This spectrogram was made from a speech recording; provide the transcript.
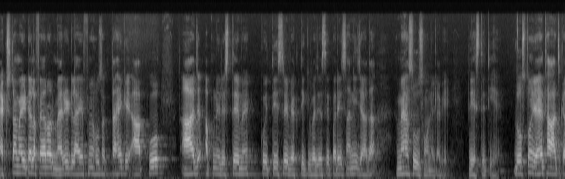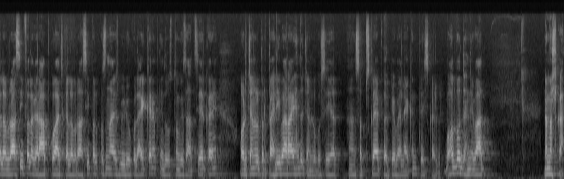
एक्स्ट्रा मैरिटल अफेयर और मैरिड लाइफ में हो सकता है कि आपको आज अपने रिश्ते में कोई तीसरे व्यक्ति की वजह से परेशानी ज़्यादा महसूस होने लगे। ये स्थिति है। दोस्तों, यह था आज का लव राशि फल अगर आपको आज का लव राशि फल पसंद आया, इस वीडियो को लाइक करें, अपने दोस्तों के साथ शेयर करें और चैनल पर पहली बार आए हैं तो चैनल को शेयर सब्सक्राइब करके बेल आइकन प्रेस कर लें। बहुत बहुत धन्यवाद। नमस्कार।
